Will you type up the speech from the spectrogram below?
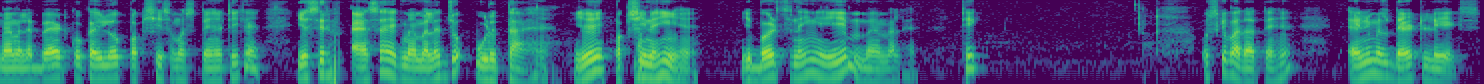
मैमल है बैट को कई लोग पक्षी समझते हैं, ठीक है? ये सिर्फ़ ऐसा एक मैमल है जो उड़ता है। ये पक्षी नहीं है, ये बर्ड्स नहीं है, ये मैमल है, ठीक? उसके बाद आते हैं एनिमल दैट लेग्स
